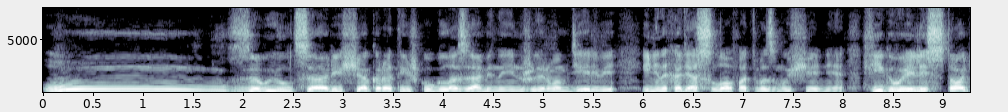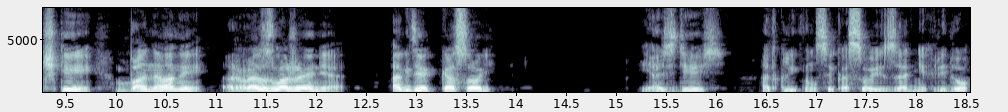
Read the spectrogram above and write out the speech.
у, завыл царь, ища коротышку глазами на инжировом дереве и не находя слов от возмущения. «Фиговые листочки, бананы, разложение! А где косой?» «Я здесь». — откликнулся косой из задних рядов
